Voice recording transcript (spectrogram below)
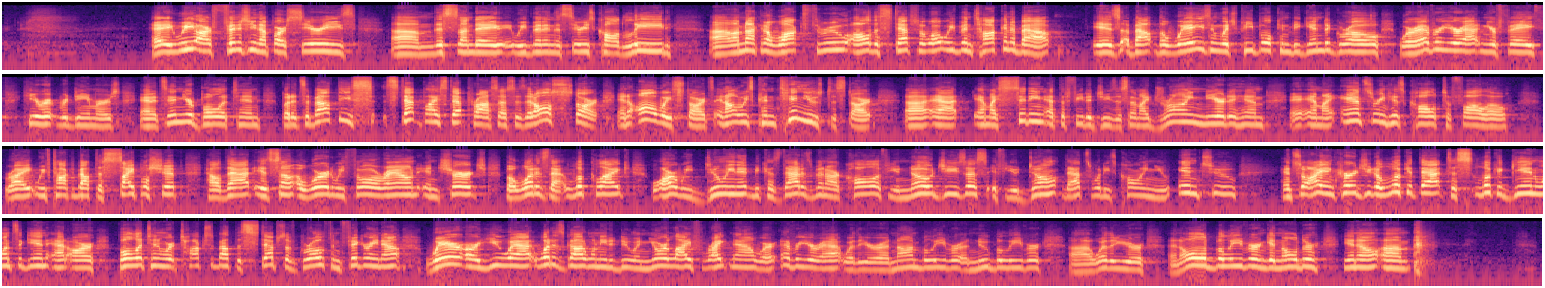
Hey, we are finishing up our series um, this Sunday. We've been in the series called Lead. Um, I'm not going to walk through all the steps, but what we've been talking about is about the ways in which people can begin to grow wherever you're at in your faith here at Redeemers. And it's in your bulletin, but it's about these step by step processes that all start and always starts and always continues to start uh, at Am I sitting at the feet of Jesus? Am I drawing near to him? Am I answering his call to follow? Right? We've talked about discipleship, how that is some, a word we throw around in church, but what does that look like? Are we doing it? Because that has been our call. If you know Jesus, if you don't, that's what he's calling you into. And so I encourage you to look at that, to look again, once again, at our bulletin where it talks about the steps of growth and figuring out where are you at? What is God wanting to do in your life right now, wherever you're at, whether you're a non believer, a new believer, uh, whether you're an old believer and getting older, you know. Um,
